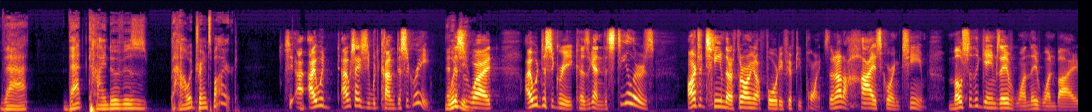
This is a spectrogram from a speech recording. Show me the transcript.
that that kind of is how it transpired. See, I, I would, I was actually would kind of disagree, and Would this you? is why I, I would disagree because again, the Steelers aren't a team that are throwing up 40, 50 points. They're not a high-scoring team. Most of the games they've won, they've won by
